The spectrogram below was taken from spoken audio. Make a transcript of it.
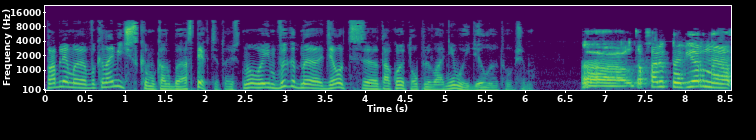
проблемы в экономическом, как бы, аспекте, то есть, ну, им выгодно делать э, такое топливо, они его и делают, в общем. А, абсолютно верно.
